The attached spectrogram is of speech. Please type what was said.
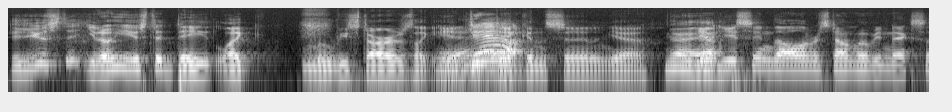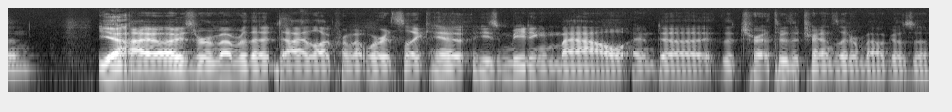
He used to, you know, he used to date like movie stars like Angie Yeah. Dickinson, and yeah, Yeah, You, you seen the Oliver Stone movie Nixon? yeah. I always remember that dialogue from it where it's like he, he's meeting Mao, and uh, the tra- through the translator, Mao goes, uh,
